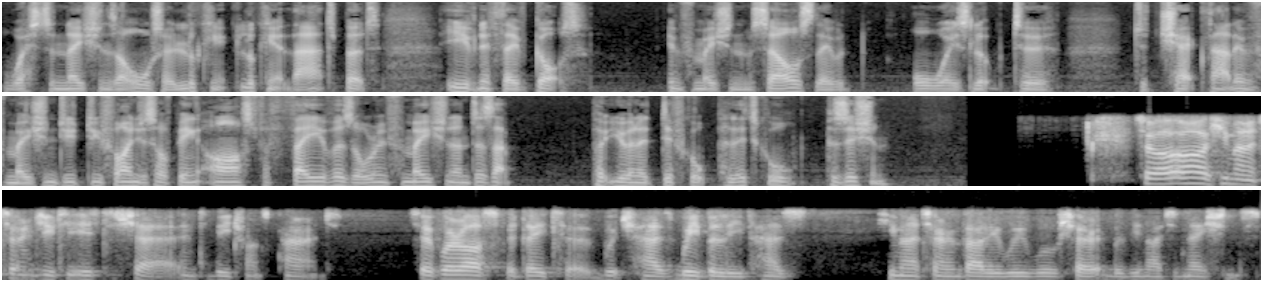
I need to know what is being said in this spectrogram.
Western nations are also looking looking at that. But even if they've got information themselves, they would always look to to check that information. Do, do you find yourself being asked for favours or information, and does that put you in a difficult political position? So our humanitarian duty is to share and to be transparent. So if we're asked for data which has, we believe has humanitarian value, we will share it with the United Nations.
